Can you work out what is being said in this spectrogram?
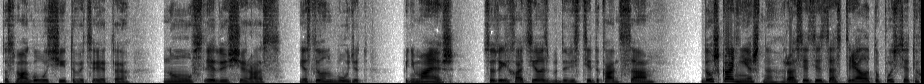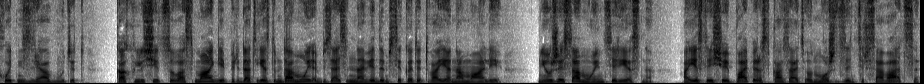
то смогу учитывать это. Ну, в следующий раз, если он будет. Понимаешь? все таки хотелось бы довести до конца. Да уж, конечно, раз я здесь застряла, то пусть это хоть не зря будет. Как включится у вас магия, перед отъездом домой обязательно наведаемся к этой твоей аномалии. Мне уже и самой интересно. А если еще и папе рассказать, он может заинтересоваться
